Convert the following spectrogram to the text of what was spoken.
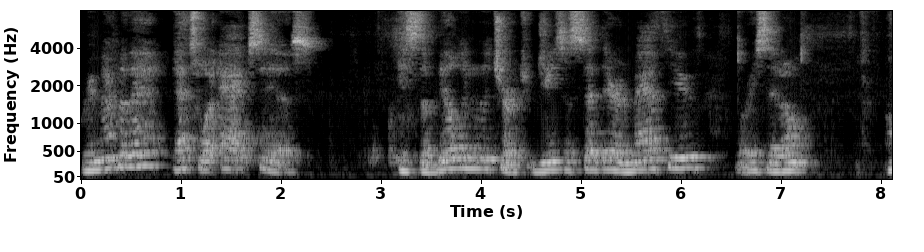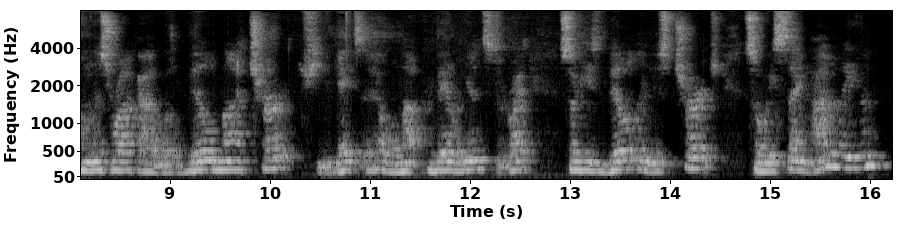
Remember that? That's what Acts is. It's the building of the church. Jesus said there in Matthew, where he said, On, on this rock I will build my church, and the gates of hell will not prevail against it, right? So he's building his church. So he's saying, I'm leaving.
